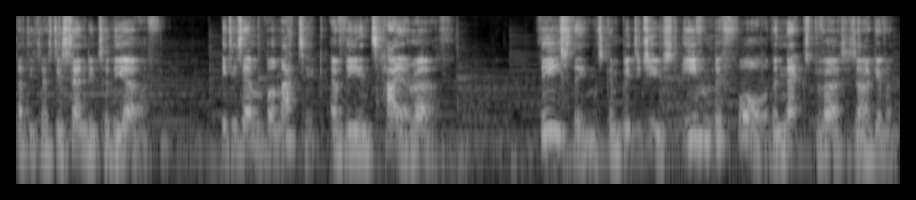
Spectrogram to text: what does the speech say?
that it has descended to the earth, it is emblematic of the entire earth. These things can be deduced even before the next verses are given.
